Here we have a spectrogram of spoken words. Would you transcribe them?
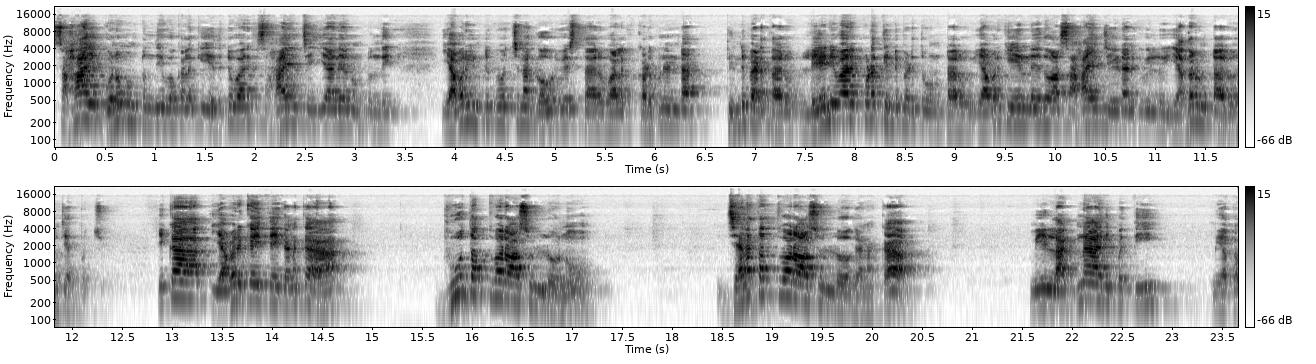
సహాయ గుణం ఉంటుంది. ఒకరికి ఎదుటివారికి సహాయం చెయ్యాలి అని ఉంటుంది. ఎవరి ఇంటికి వచ్చినా గౌరవిస్తారు. వాళ్ళకి కడుపు నిండా తిండి పెడతారు. లేని వారికి కూడా తిండి పెడుతూ ఉంటారు. ఎవరికి ఏం లేదో ఆ సహాయం చేయడానికి వీళ్ళు ఎదరుంటారు అని చెప్పచ్చు. ఇక ఎవరికైతే కనుక భూతత్వ రాశుల్లోనూ జలతత్వ రాశుల్లో గనక మీ లగ్నాధిపతి మీ యొక్క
